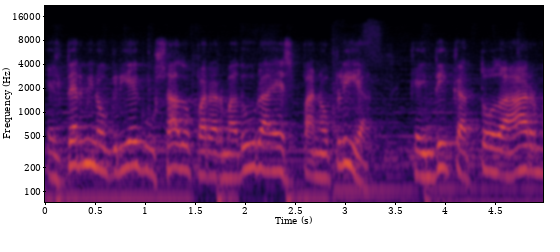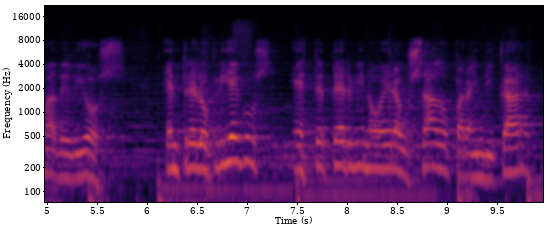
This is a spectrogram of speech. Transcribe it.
El término griego usado para armadura es panoplía, que indica toda arma de Dios. Entre los griegos, este término era usado para indicar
